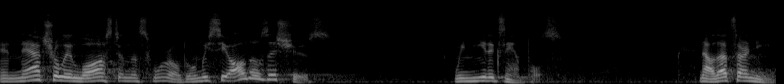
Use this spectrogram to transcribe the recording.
and naturally lost in this world, when we see all those issues, we need examples. Now, that's our need.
